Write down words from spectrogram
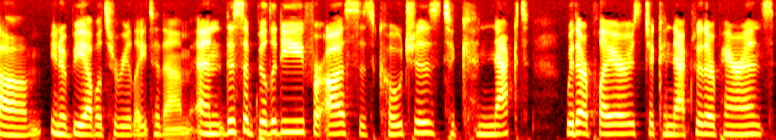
um, you know be able to relate to them. And this ability for us as coaches to connect with our players, to connect with our parents,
